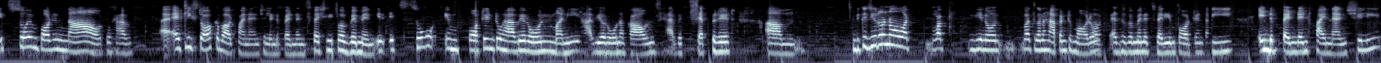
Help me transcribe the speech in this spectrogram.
it's so important now to have uh, at least talk about financial independence, especially for women. It, it's so important to have your own money, have your own accounts, have it separate, um, because you don't know what what you know what's going to happen tomorrow. As a woman, it's very important to be independent financially.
